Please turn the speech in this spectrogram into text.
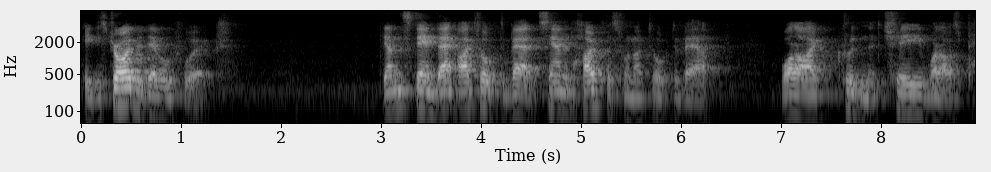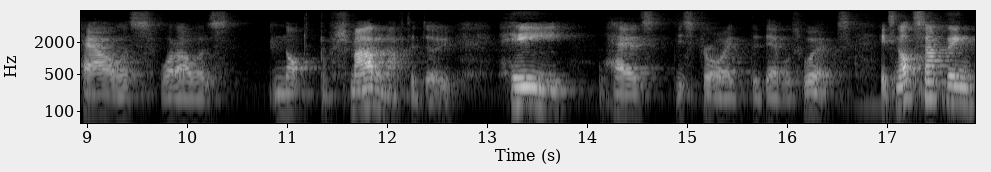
He destroyed the devil's works. Do you understand that? I talked about, it sounded hopeless when I talked about what I couldn't achieve, what I was powerless, what I was not smart enough to do. He has destroyed the devil's works. It's not something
